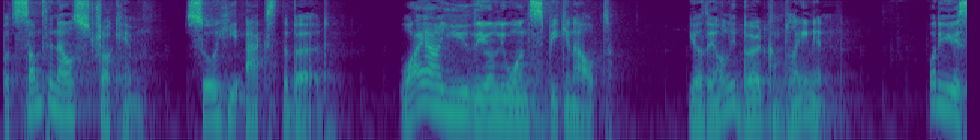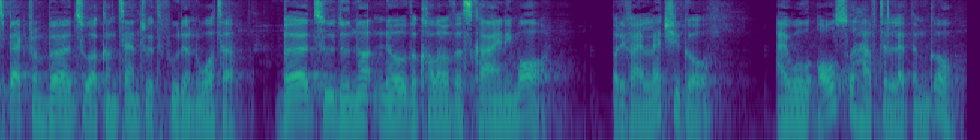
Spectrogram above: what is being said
But something else struck him, so he asked the bird, Why are you the only one speaking out? You're the only bird complaining. What do you expect from birds who are content with food and water? Birds who do not know the color of the sky anymore. But if I let you go, I will also have to let them go.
